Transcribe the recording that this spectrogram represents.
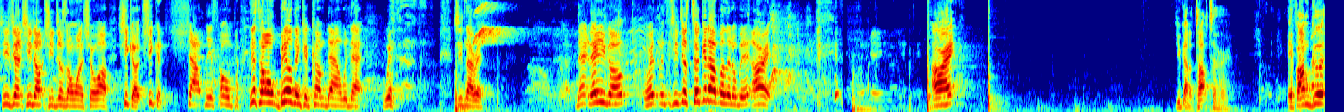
She just she don't she just don't want to show off. She could she could shout this whole this whole building could come down with that with. She's not ready. There, there you go. She just took it up a little bit. All right. All right. You got to talk to her. If I'm good,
